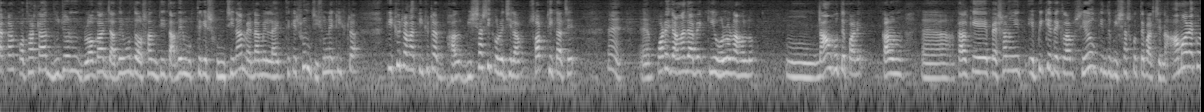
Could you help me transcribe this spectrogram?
টাকার কথাটা দুজন ব্লগার যাদের মধ্যে অশান্তি তাদের মুখ থেকে শুনছি না, ম্যাডামের লাইফ থেকে শুনছি। শুনে কিছুটা কিছুটা না কিছুটা ভালো, বিশ্বাসই করেছিলাম, সব ঠিক আছে। হ্যাঁ পরে জানা যাবে কি হলো না হলো। নাও হতে পারে। কারণ কালকে পেশান উইথ এপিকে দেখলাম, সেও কিন্তু বিশ্বাস করতে পারছে না। আমার এখন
